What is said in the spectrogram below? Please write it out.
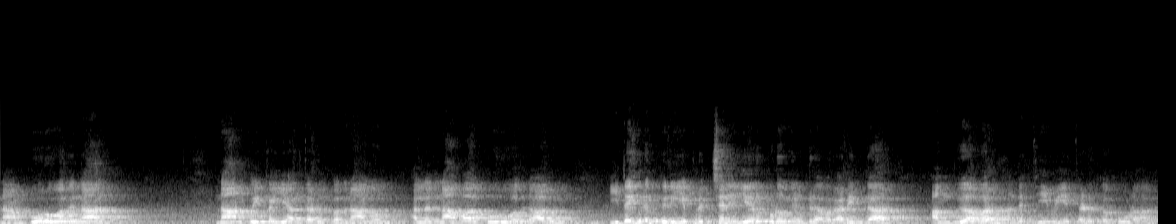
நாம் கூறுவதனால் நான் போய் கையால் தடுப்பதனாலும் அல்லது நாவால் கூறுவதனாலும் இதைவிட பெரிய பிரச்சனை ஏற்படும் என்று அவர் அறிந்தார். அங்கு அவர் அந்த தீமையை தடுக்கக்கூடாது.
